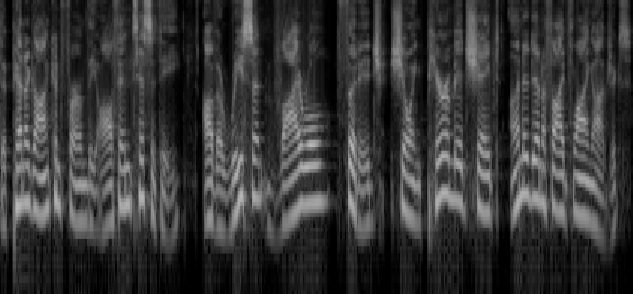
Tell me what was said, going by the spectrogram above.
the Pentagon confirmed the authenticity of a recent viral footage showing pyramid shaped unidentified flying objects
